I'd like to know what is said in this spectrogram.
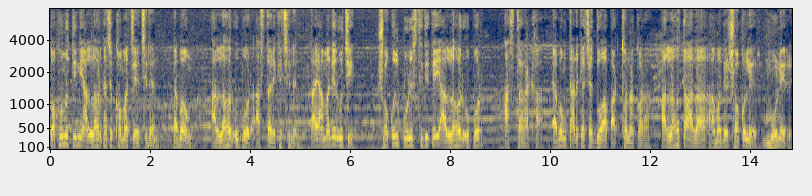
তখনও তিনি আল্লাহর কাছে ক্ষমা চেয়েছিলেন এবং আল্লাহর উপর আস্থা রেখেছিলেন। তাই আমাদের উচিত সকল পরিস্থিতিতেই আল্লাহর উপর আস্থা রাখা এবং তার কাছে দোয়া প্রার্থনা করা। আল্লাহ তাআলা আমাদের সকলের মনের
